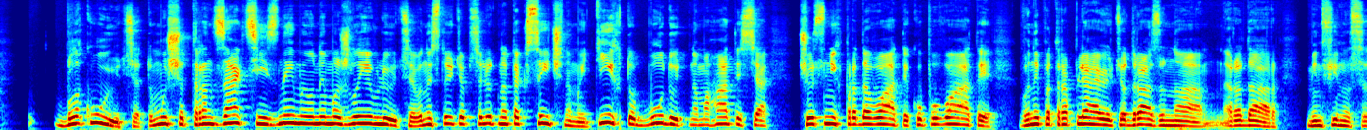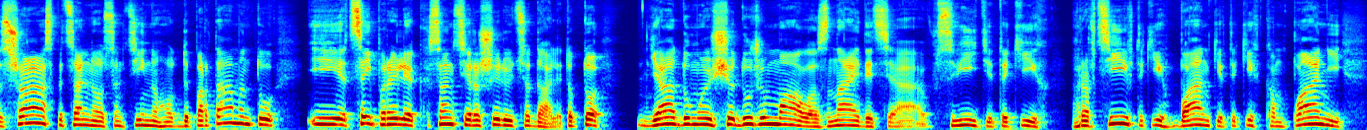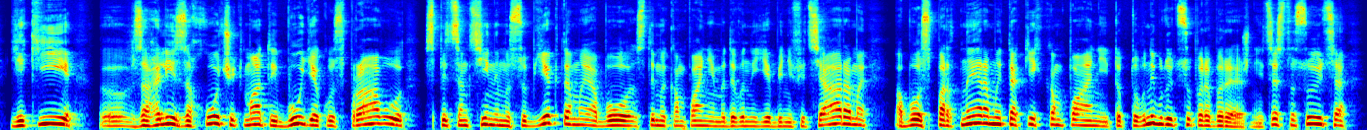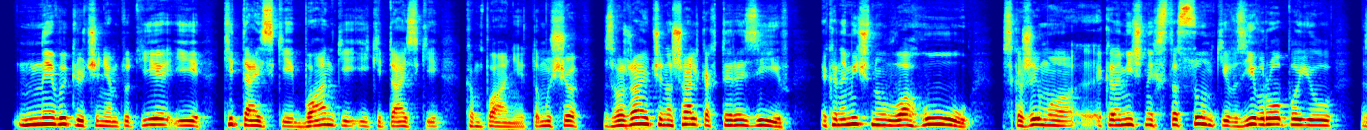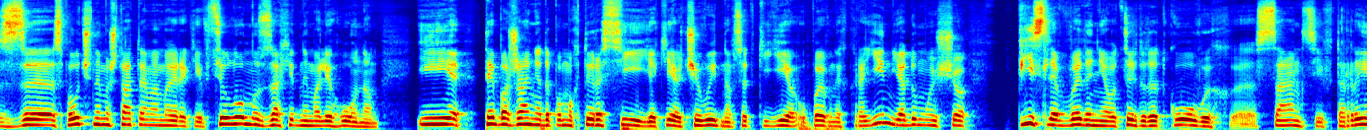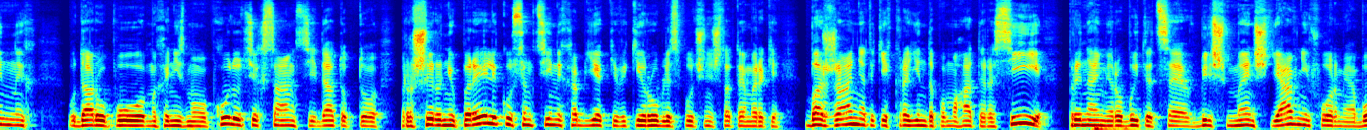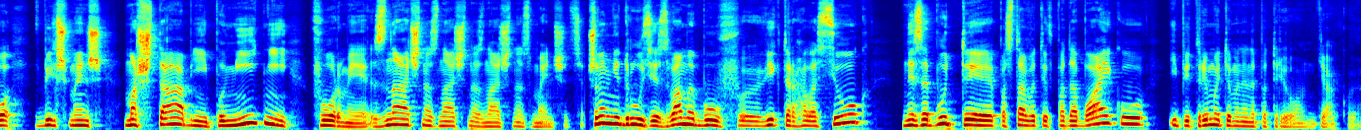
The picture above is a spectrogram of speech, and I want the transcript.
блокуються, тому що транзакції з ними унеможливлюються, вони стають абсолютно токсичними. Ті, хто будуть намагатися щось у них продавати, купувати, вони потрапляють одразу на радар Мінфіну США, спеціального санкційного департаменту, і цей перелік санкцій розширюється далі. Тобто, я думаю, що дуже мало знайдеться в світі таких гравців, таких банків, таких компаній, які е, взагалі захочуть мати будь-яку справу з підсанкційними суб'єктами або з тими компаніями, де вони є бенефіціарами, або з партнерами таких компаній. Тобто вони будуть суперобережні. Це стосується не виключенням тут є і китайські банки, і китайські компанії, тому що, зважаючи на шальках терезів, економічну вагу, скажімо, економічних стосунків з Європою, з Сполученими Штатами Америки, в цілому з Західним Олігоном, і те бажання допомогти Росії, яке очевидно все-таки є у певних країн, я думаю, що після введення оцих додаткових е, санкцій, вторинних удару по механізмам обходу цих санкцій, да, тобто розширенню переліку санкційних об'єктів, які роблять Сполучені Штати Америки, бажання таких країн допомагати Росії, принаймні робити це в більш-менш явній формі або в більш-менш масштабній, помітній формі, значно, значно, значно зменшиться. Шановні друзі, з вами був е, Віктор Галасюк. Не забудьте поставити вподобайку і підтримуйте мене на Patreon. Дякую.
